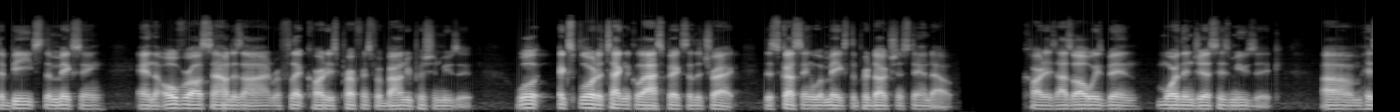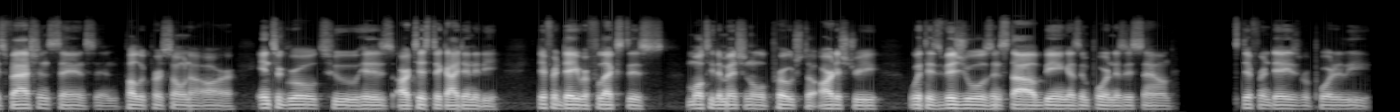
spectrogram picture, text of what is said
the beats, the mixing, and the overall sound design reflect Carti's preference for boundary pushing music. We'll explore the technical aspects of the track, discussing what makes the production stand out. Carti has always been more than just his music. Um, his fashion sense and public persona are integral to his artistic identity. Different Day reflects this multidimensional approach to artistry, with his visuals and style being as important as his sound. Different Days reportedly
